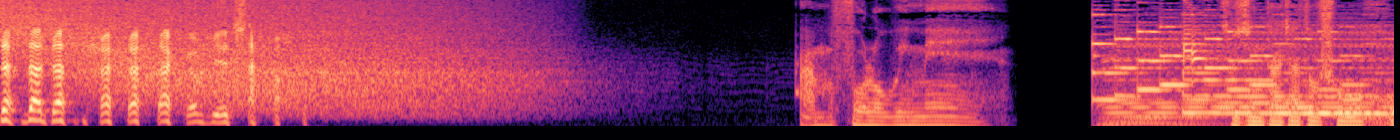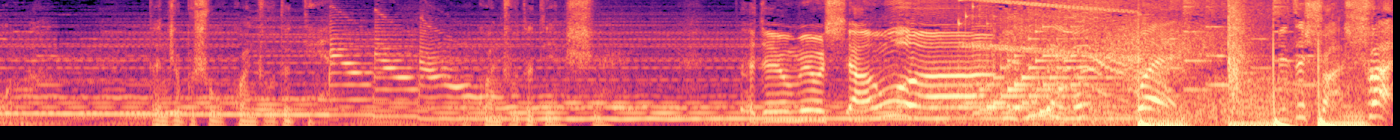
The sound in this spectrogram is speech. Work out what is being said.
大大大大哥别杀我。I'm following man。最近大家都说我火了，但这不是我关注的点。我关注的点是，大家有没有想我啊？喂，别再耍帅，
